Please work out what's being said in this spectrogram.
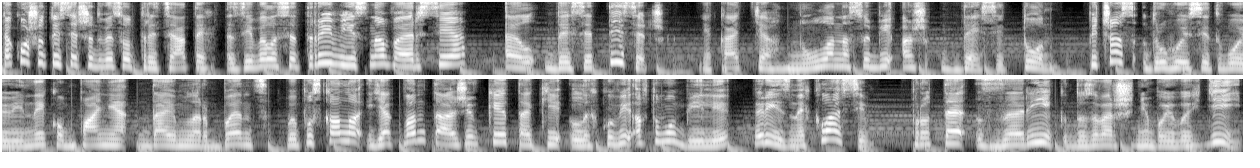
Також у 1930-х з'явилася тривісна версія L10000, яка тягнула на собі аж 10 тонн. Під час Другої світової війни компанія Daimler-Benz випускала як вантажівки, так і легкові автомобілі різних класів. Проте за рік до завершення бойових дій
